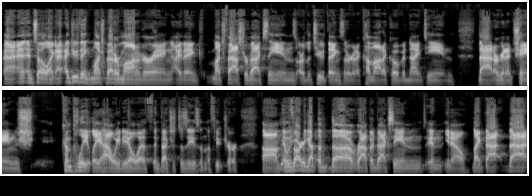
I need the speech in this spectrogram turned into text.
And, and so, like, I, I, do think much better monitoring. I think much faster vaccines are the two things that are going to come out of COVID nineteen that are going to change completely how we deal with infectious disease in the future. Um, and we've already got the the rapid vaccine in, you know, like that that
